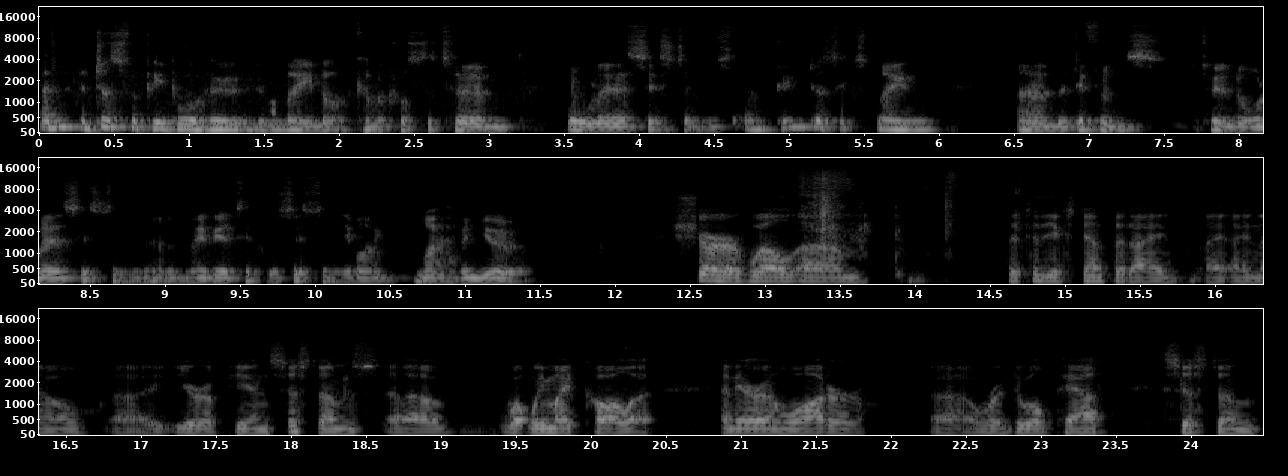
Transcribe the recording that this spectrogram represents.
And just for people who, who may not have come across the term all air systems, um, can you just explain um, the difference between an all air system and maybe a typical system you might might have in Europe? Sure. Well, um, to the extent that I, I, I know uh, European systems, uh, what we might call a, an air and water uh, or a dual path system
